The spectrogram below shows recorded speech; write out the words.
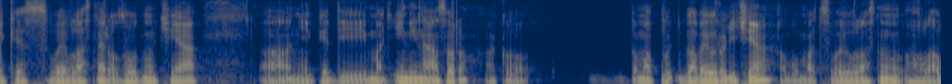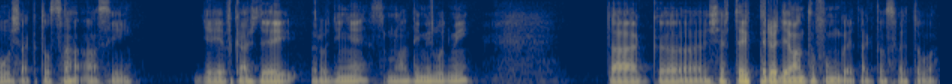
nejaké svoje vlastné rozhodnutia a niekedy mať iný názor, ako doma dávajú rodičia, alebo mať svoju vlastnú hlavu, však to sa asi deje v každej rodine s mladými ľuďmi tak že v tej prírode vám to funguje takto svetovo.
